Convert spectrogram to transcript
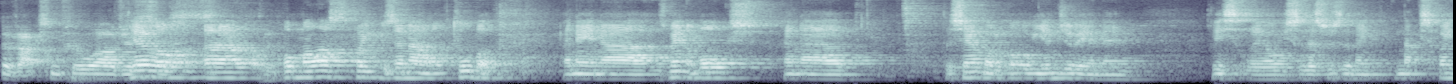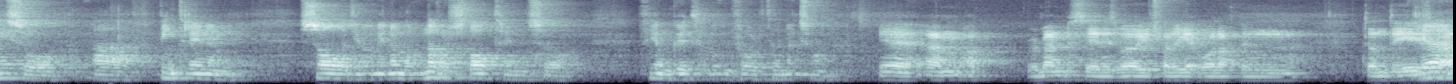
of action for a while. Just Yeah, well, uh, well, my last fight was in uh, October, and then uh, I was meant to box in uh, December, got a wee injury, and then basically, obviously, this was the night, next fight, so uh, been training solid, you know what I mean? Never, never stopped training, so feeling good, looking forward to the next one. yeah, um, I remember seeing as well you're trying to get one up in Dundee Yeah,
